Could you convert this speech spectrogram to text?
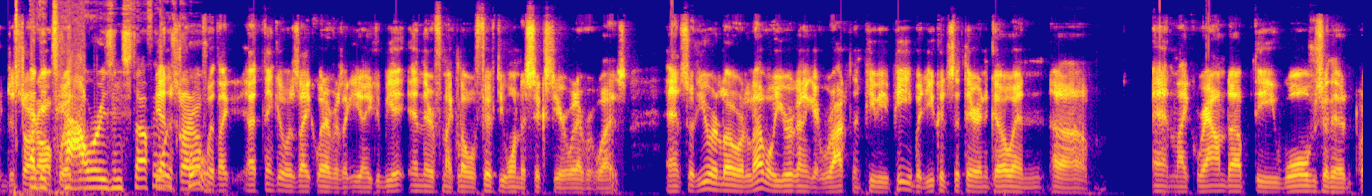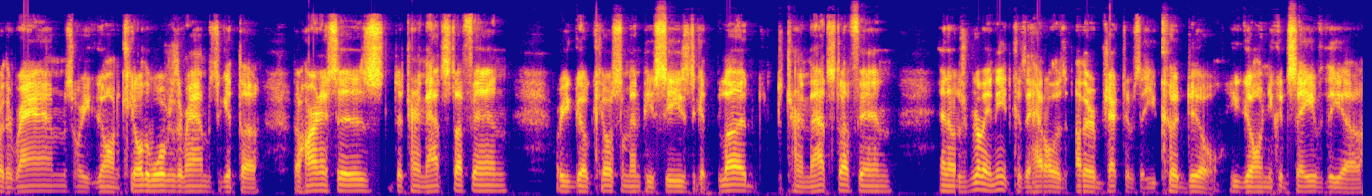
to start the off with. towers and stuff. It Yeah, to start cool. off with, like I think it was like whatever, it's like you know, you could be in there from like level fifty-one to sixty or whatever it was. And so if you were lower level, you were going to get rocked in PvP, but you could sit there and go and uh, and like round up the wolves or the or the rams, or you go and kill the wolves or the rams to get the the harnesses to turn that stuff in, or you go kill some NPCs to get blood to turn that stuff in. And it was really neat because they had all those other objectives that you could do. You go and you could save the uh,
